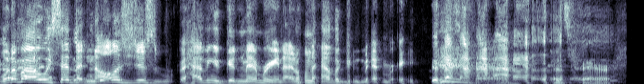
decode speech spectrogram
What if I always said that knowledge is just having a good memory and I don't have a good memory? That's fair.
